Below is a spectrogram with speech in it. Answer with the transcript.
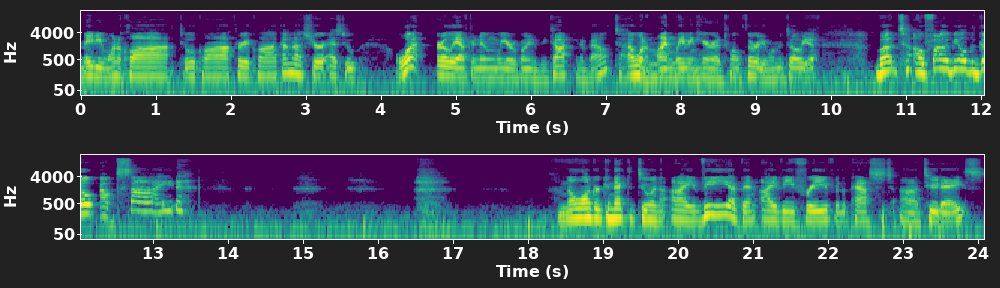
maybe 1 o'clock, 2 o'clock, 3 o'clock. I'm not sure as to what early afternoon we are going to be talking about. I wouldn't mind leaving here at 12.30, let me tell you. But I'll finally be able to go outside. I'm no longer connected to an IV. I've been IV free for the past uh, two days.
